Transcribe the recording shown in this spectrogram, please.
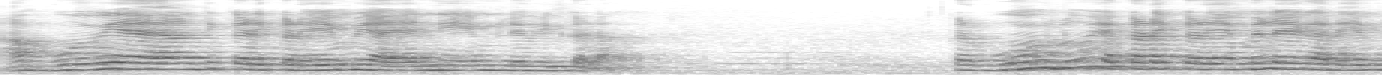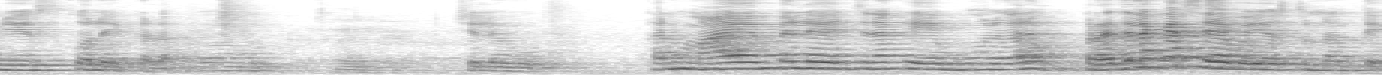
ఆ భూమి అంటే ఇక్కడ ఇక్కడ ఏమి అవన్నీ ఏం లేవు ఇక్కడ. ఇక్కడ భూములు ఎక్కడ ఇక్కడ ఎమ్మెల్యే గారు ఏం చేసుకోలే ఇక్కడ. భూములు. చెలవు. కానీ మా ఎమ్మెల్యే వచ్చినాక ఏ భూములు కానీ ప్రజలకే సేవ చేస్తున్నారు అంతే.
